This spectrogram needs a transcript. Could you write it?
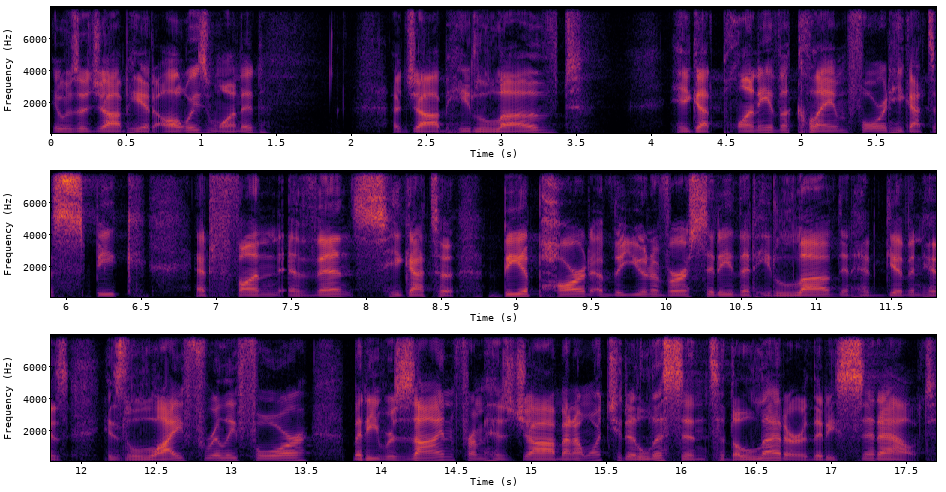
It was a job he had always wanted, a job he loved. He got plenty of acclaim for it. He got to speak at fun events. He got to be a part of the university that he loved and had given his, his life really for. But he resigned from his job. And I want you to listen to the letter that he sent out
